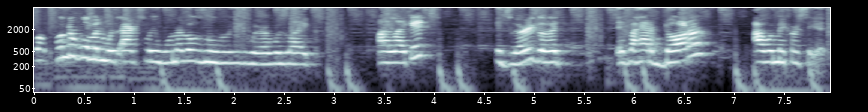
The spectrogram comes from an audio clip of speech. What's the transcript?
Woman. Wonder Woman was actually one of those movies where it was like, I like it, it's very good. If I had a daughter, I would make her see it.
